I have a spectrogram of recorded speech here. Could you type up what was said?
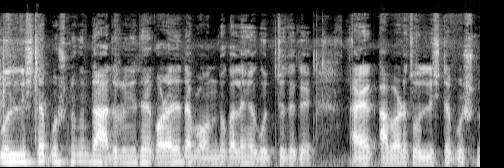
চল্লিশটা প্রশ্ন কিন্তু আদরিনী থেকে করা যায়, তারপর অন্ধকার লেখাগুচ্ছ থেকে আর আবারও চল্লিশটা প্রশ্ন।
